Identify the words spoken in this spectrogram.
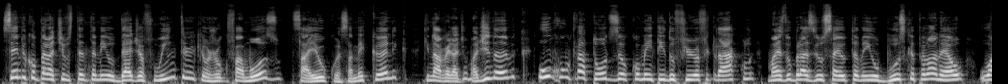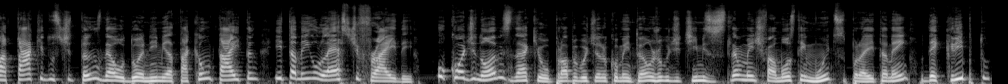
Sempre cooperativos tem também o Dead of Winter, que é um jogo famoso, saiu com essa mecânica, que na verdade é uma dinâmica. Um contra todos, eu comentei do Fear of Drácula, mas no Brasil saiu também o Busca pelo Anel, o Ataque dos Titãs, né? O do anime Attack on Titan, e também o Last Friday. O Codinomes, né, que o próprio Butileiro comentou, é um jogo de times extremamente famoso, tem muitos por aí também. O Decrypto,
